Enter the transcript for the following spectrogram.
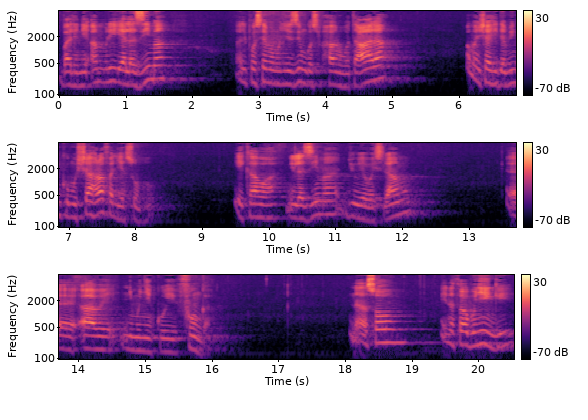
bali ni amri ya lazima aliposema Mwenyezi Mungu Subhanahu wa Ta'ala waman shahida minkum ash-shahra falyasumhu. Ikawa ni lazima juu ya waislamu e, awe ni mwenye kuifunga. Na som ina thawabu nyingi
